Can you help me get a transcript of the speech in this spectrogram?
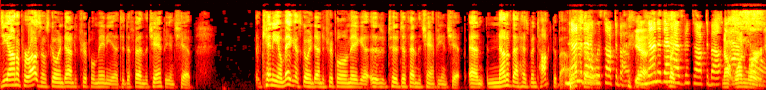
Deonna Purrazzo's going down to Triple Mania to defend the championship. Kenny Omega's going down to Triple Omega uh, to defend the championship, and none of that has been talked about. None of that was talked about. Yeah. None of that Like- has been talked about. Not at one word. all.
